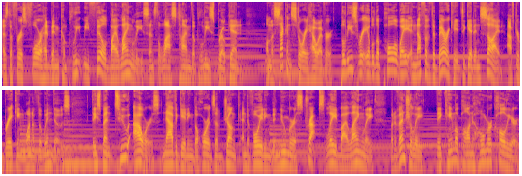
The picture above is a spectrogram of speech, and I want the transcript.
as the first floor had been completely filled by Langley since the last time the police broke in. On the second story, however, police were able to pull away enough of the barricade to get inside after breaking one of the windows. They spent two hours navigating the hordes of junk and avoiding the numerous traps laid by Langley, but eventually they came upon Homer Collyer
